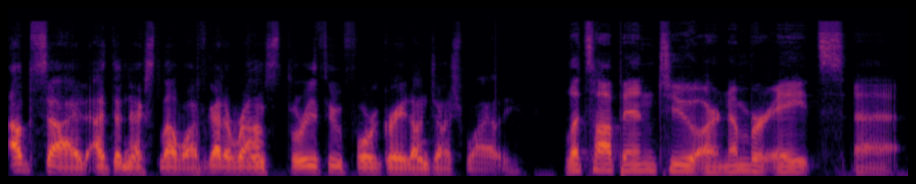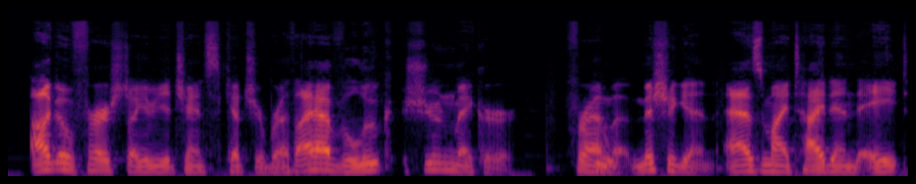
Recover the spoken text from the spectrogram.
upside at the next level. I've got a rounds three through four grade on Josh Whyle. Let's hop into our number eights. Uh, I'll go first. I'll give you a chance to catch your breath. I have Luke Schoonmaker from Ooh. Michigan as my tight end eight.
